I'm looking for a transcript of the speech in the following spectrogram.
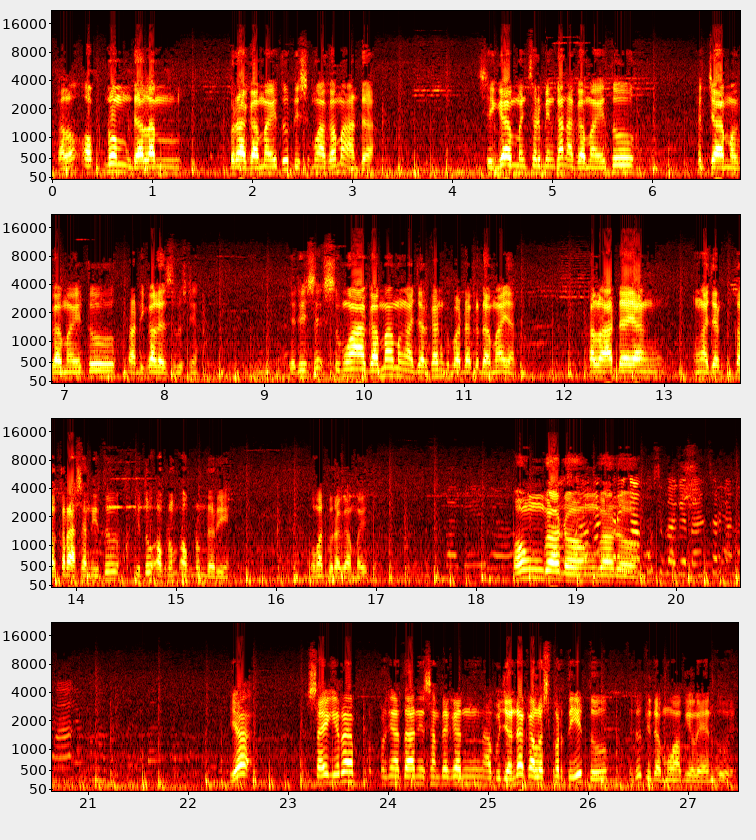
Kalau oknum dalam beragama itu di semua agama ada. Sehingga mencerminkan agama itu kejam, agama itu radikal dan seterusnya. Jadi semua agama mengajarkan kepada kedamaian. Kalau ada yang mengajar kekerasan itu, itu oknum-oknum dari umat beragama itu. Oh enggak dong, enggak dong. Aku sebagai banser kan Pak. Ya, saya kira pernyataan yang disampaikan Abu Janda kalau seperti itu, itu tidak mewakili NU ya.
